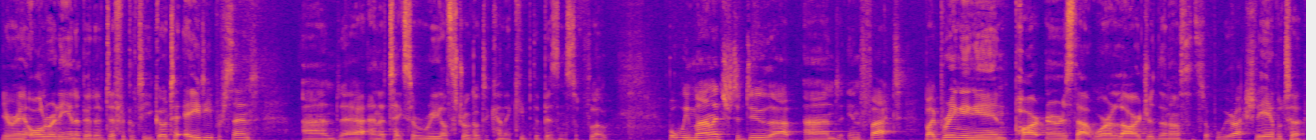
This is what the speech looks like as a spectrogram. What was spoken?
you're in already in a bit of difficulty. You go to 80%, and, uh, and it takes a real struggle to kind of keep the business afloat. But we managed to do that, and in fact, by bringing in partners that were larger than us and stuff, we were actually able to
